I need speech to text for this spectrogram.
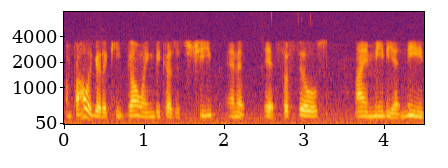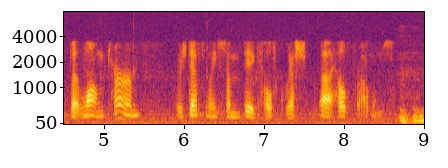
I'm probably going to keep going because it's cheap and it, it fulfills my immediate need. But long term, there's definitely some big health question, uh, health problems. Mm-hmm.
